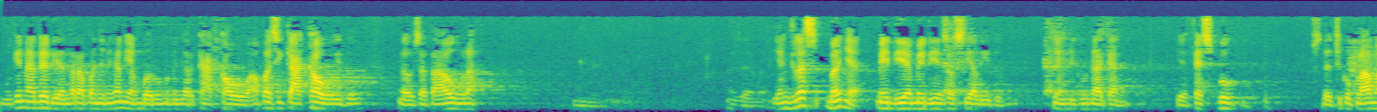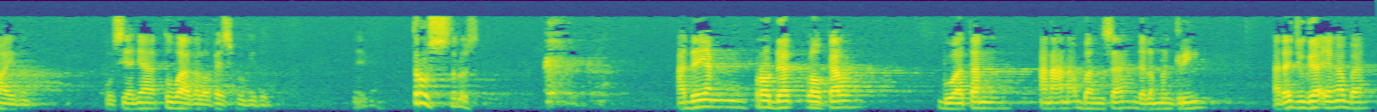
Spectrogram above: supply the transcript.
Mungkin ada di antara panjenengan yang baru mendengar kakao. Apa sih kakao itu? Nggak usah tahu lah. Yang jelas banyak media-media sosial itu yang digunakan. Ya Facebook sudah cukup lama itu. Usianya tua kalau Facebook itu. Ya kan? Terus terus. Ada yang produk lokal buatan anak-anak bangsa dalam negeri. Ada juga yang apa?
